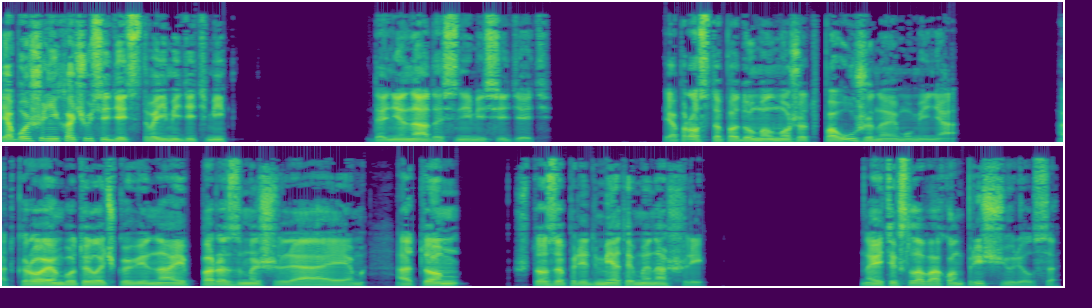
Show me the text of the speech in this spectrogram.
я больше не хочу сидеть с твоими детьми. Да не надо с ними сидеть. Я просто подумал, может, поужинаем у меня. Откроем бутылочку вина и поразмышляем о том, что за предметы мы нашли. На этих словах он прищурился.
